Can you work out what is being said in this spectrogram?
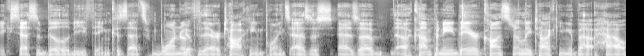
accessibility thing because that's one of yep. their talking points as a as a, a, company they are constantly talking about how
